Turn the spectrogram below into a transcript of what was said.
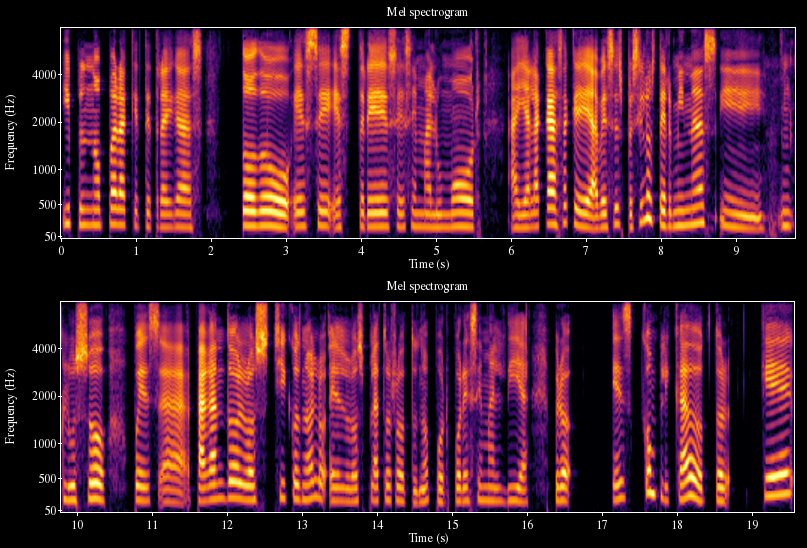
y pues no para que te traigas todo ese estrés, ese mal humor ahí a la casa que a veces pues sí los terminas y incluso pues uh, pagando los chicos, ¿no? Eh, los platos rotos, ¿no? Por, por ese mal día. Pero es complicado, doctor. ¿Qué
